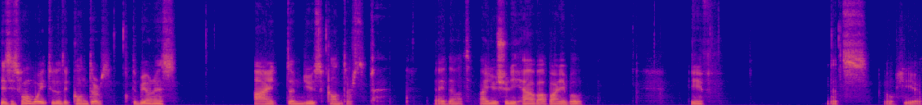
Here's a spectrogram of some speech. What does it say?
this is one way to do the counters. To be honest I don't use counters like that I usually have a variable if let's go here.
